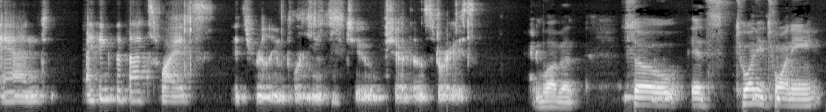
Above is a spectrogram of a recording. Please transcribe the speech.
And I think that that's why it's it's really important to share those stories. Love it. So it's 2020.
